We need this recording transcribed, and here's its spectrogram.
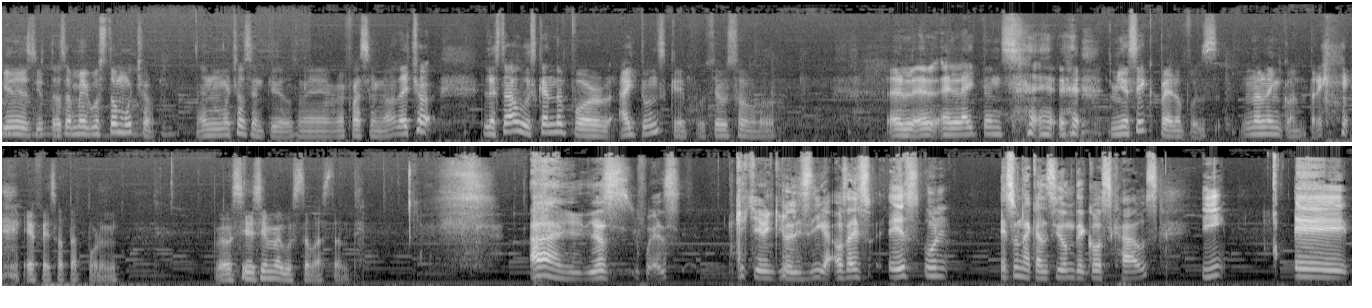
qué decirte, o sea, me gustó mucho en muchos sentidos, me, me fascinó. De hecho, lo estaba buscando por iTunes, que pues yo uso el, el- iTunes Music, pero pues no lo encontré. FZ por mí. Pero sí, sí me gustó bastante. Ay, Dios, pues. ¿Qué quieren que les diga? O sea, es, es un. Es una canción de Ghost House. Y. eh,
